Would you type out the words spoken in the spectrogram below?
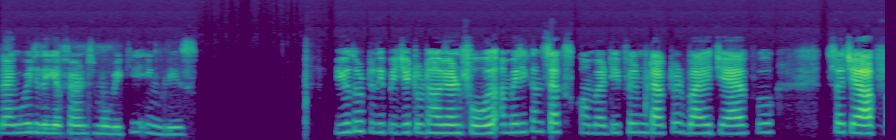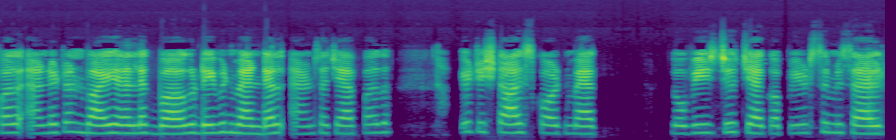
language रही है फ्रेंड्स मूवी की English Euro trip two thousand four American sex comedy film directed by Jeff Schaeffer and written by Alec Berg David Mandel and Schaeffer it star Scott Mechlowicz Jacob Pitts Michelle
